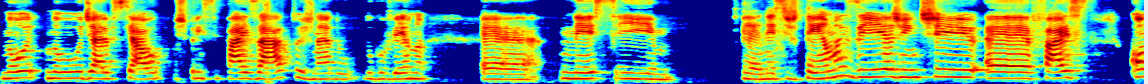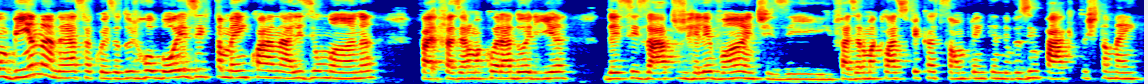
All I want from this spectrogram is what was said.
no, no Diário Oficial, os principais atos né, do, do governo é, nesse é, nesses temas e a gente é, faz combina né, essa coisa dos robôs e também com a análise humana, fa fazer uma curadoria desses atos relevantes e fazer uma classificação para entender os impactos também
